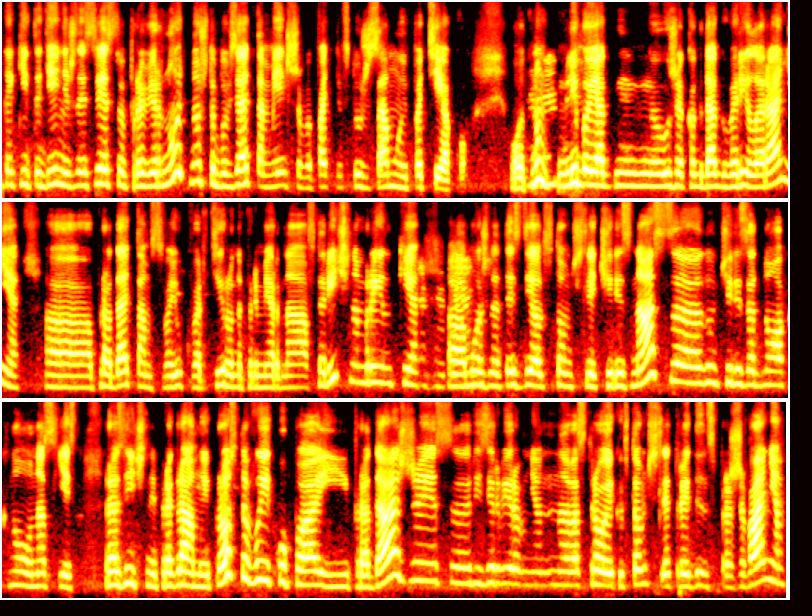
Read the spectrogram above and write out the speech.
какие-то денежные средства провернуть, ну, чтобы взять там меньше в, в ту же самую ипотеку. Вот. Mm-hmm. Ну, либо я уже, когда говорила ранее, а, продать там свою квартиру, например, на вторичном рынке. Mm-hmm. Можно это сделать в том числе через нас, э, ну, через одно окно. У нас есть различные программы и просто выкупа, и продажи с резервированием новостроек, и в том числе трейдинг с проживанием,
